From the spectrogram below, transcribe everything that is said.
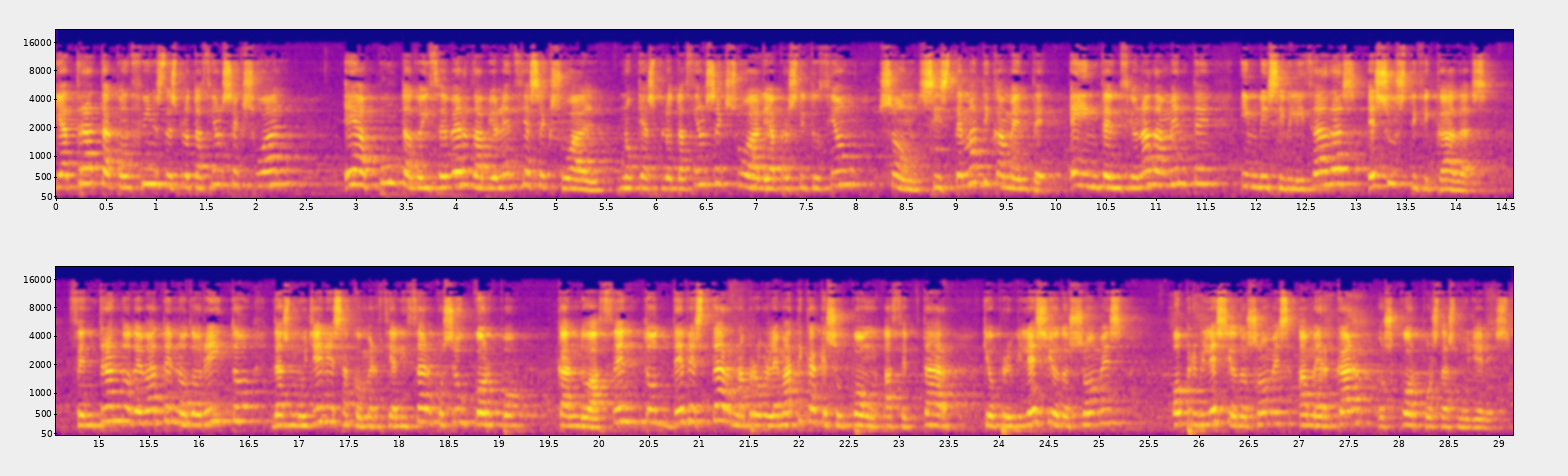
Que a trata con fins de explotación sexual é a punta do iceberg da violencia sexual, no que a explotación sexual e a prostitución son sistemáticamente e intencionadamente invisibilizadas e justificadas, centrando o debate no doreito das mulleres a comercializar co seu corpo cando o acento debe estar na problemática que supón aceptar que o privilexio dos homes o privilexio dos homes a mercar os corpos das mulleres.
